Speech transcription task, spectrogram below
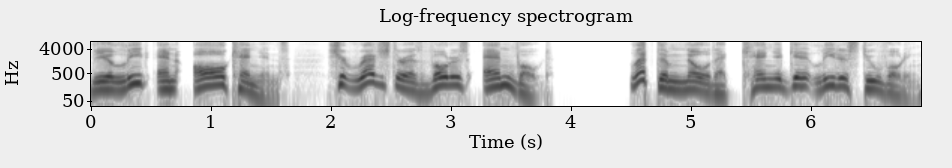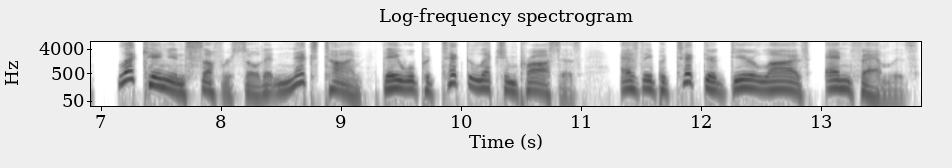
The elite and all Kenyans should register as voters and vote. Let them know that Kenya get leaders through voting. Let Kenyans suffer so that next time they will protect election process as they protect their dear lives and families.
